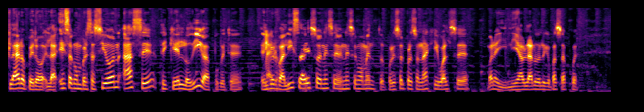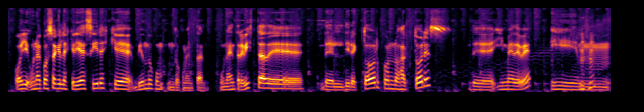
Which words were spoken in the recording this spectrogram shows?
Claro, pero la- esa conversación hace de que él lo diga, porque él Claro. verbaliza eso en ese, en ese momento. Por eso el personaje igual se. Bueno, y ni hablar de lo que pasa después. Oye, una cosa que les quería decir es que vi un, docu- un documental, una entrevista de, del director con los actores de IMDB y, mm,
